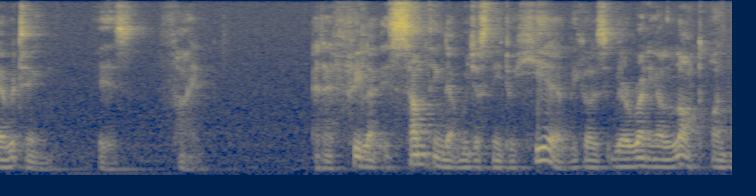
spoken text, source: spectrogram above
everything is fine. And I feel like it's something that we just need to hear because we are running a lot on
